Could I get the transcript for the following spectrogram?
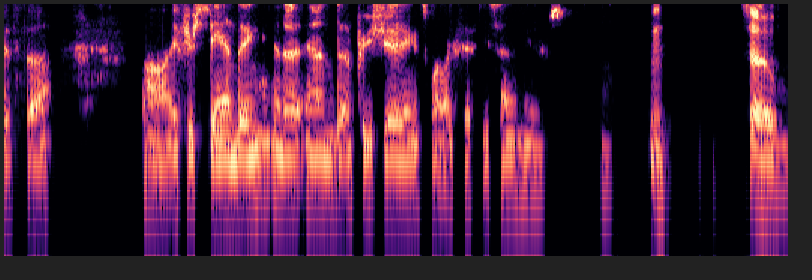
if uh, uh, if you're standing and uh, and appreciating, it's more like 50 centimeters. So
